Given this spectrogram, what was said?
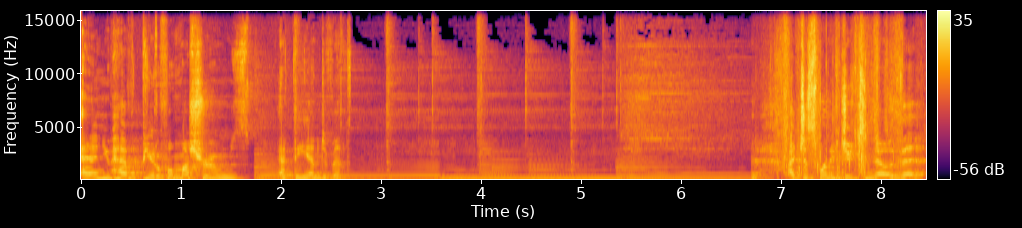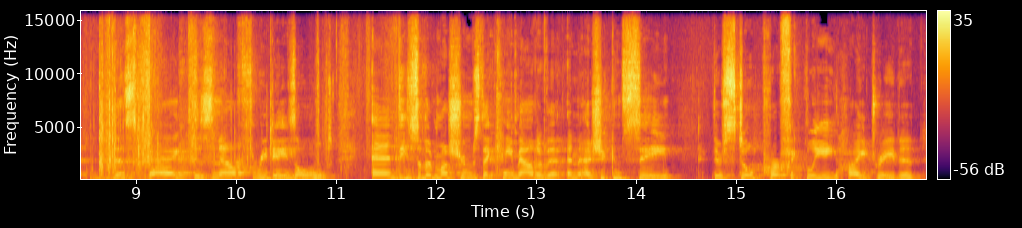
and you have beautiful mushrooms at the end of it. I just wanted you to know that this bag is now three days old and these are the mushrooms that came out of it. And as you can see they're still perfectly hydrated.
